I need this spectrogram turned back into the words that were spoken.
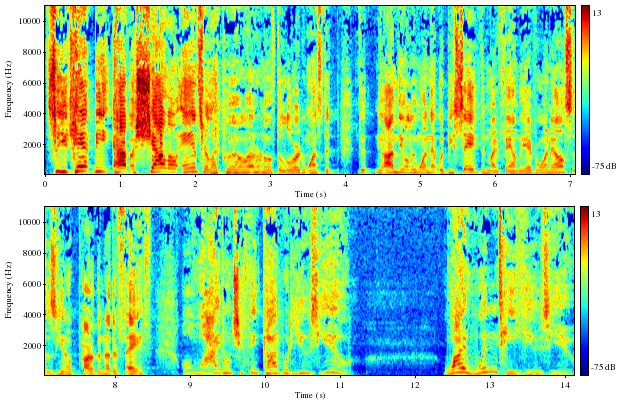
So you can't be, have a shallow answer like, well, I don't know if the Lord wants to, to you know, I'm the only one that would be saved in my family. Everyone else is, you know, part of another faith. Well, why don't you think God would use you? Why wouldn't he use you?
